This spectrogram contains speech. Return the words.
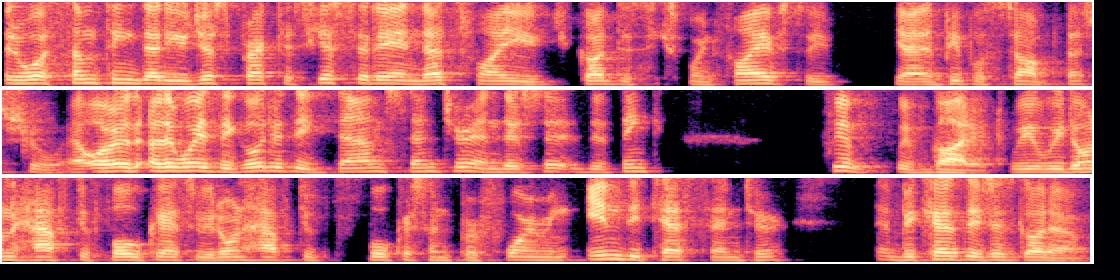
it was something that you just practiced yesterday, and that's why you got the six point five. So you, yeah, and people stop. That's true. Or otherwise, they go to the exam center and they they think we've we've got it. We we don't have to focus. We don't have to focus on performing in the test center, because they just got a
